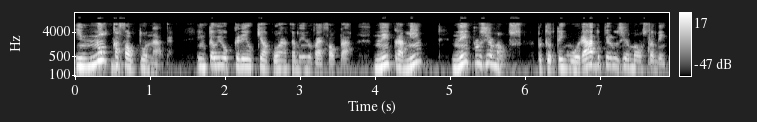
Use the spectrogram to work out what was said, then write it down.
E nunca faltou nada. Então eu creio que agora também não vai faltar, nem para mim, nem para os irmãos, porque eu tenho orado pelos irmãos também.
